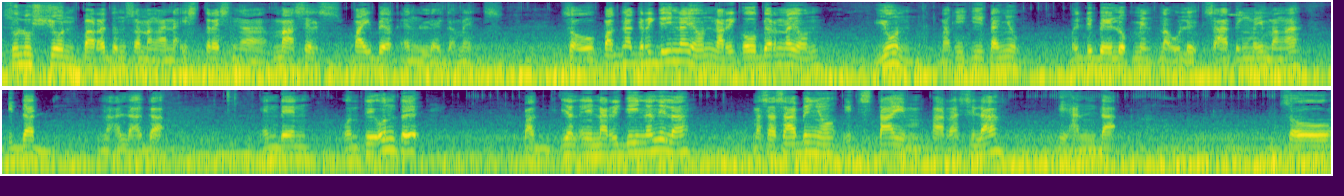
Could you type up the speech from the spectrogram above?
solusyon para dun sa mga na-stress na muscles, fiber, and ligaments. So, pag nag-regain na yon, na-recover na yon, yun, makikita nyo, may development na uli sa ating may mga edad na alaga. And then, unti-unti, pag yan ay na-regain na nila, masasabi nyo, it's time para sila ihanda. So,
